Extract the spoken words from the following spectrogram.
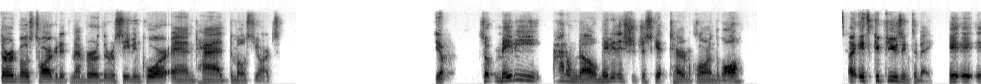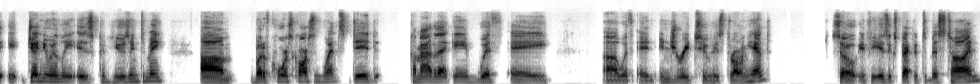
third most targeted member of the receiving core and had the most yards. Yep. So maybe I don't know. Maybe they should just get Terry McLaurin the ball. Uh, It's confusing to me. It, it, it- it genuinely is confusing to me. Um, but of course, Carson Wentz did come out of that game with a uh, with an injury to his throwing hand. So if he is expected to miss time,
